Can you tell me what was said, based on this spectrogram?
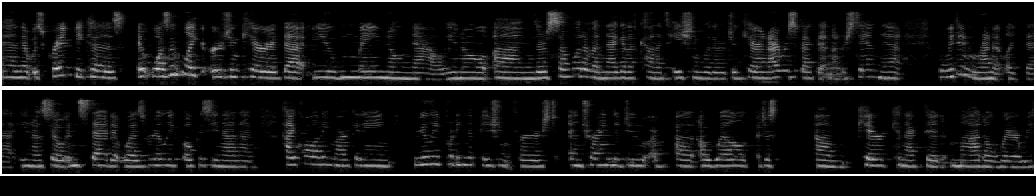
And it was great because it wasn't like urgent care that you may know now. You know, um, there's somewhat of a negative connotation with urgent care, and I respect that and understand that. But we didn't run it like that. You know, so instead it was really focusing on, on high quality marketing, really putting the patient first, and trying to do a, a, a well just um, care connected model where we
